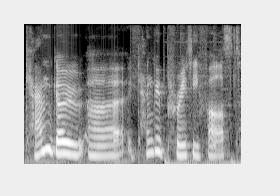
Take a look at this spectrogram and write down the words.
can go uh, can go pretty fast.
